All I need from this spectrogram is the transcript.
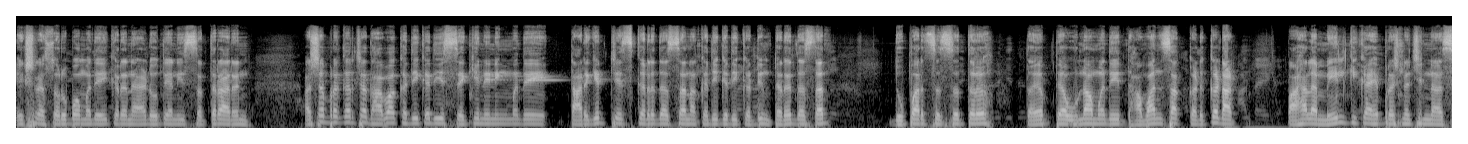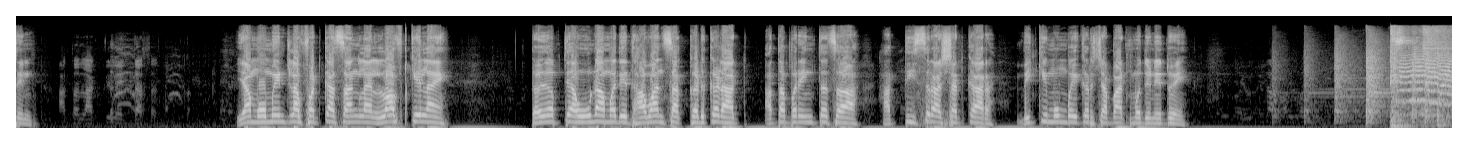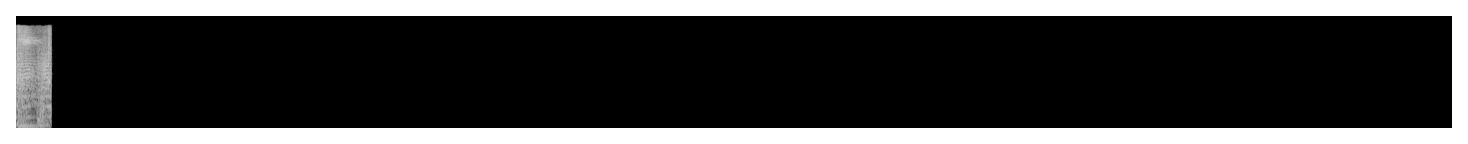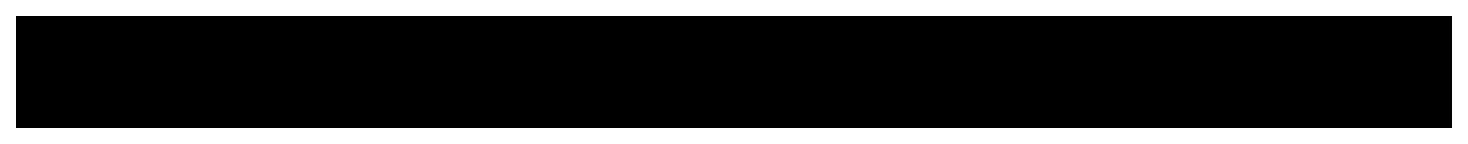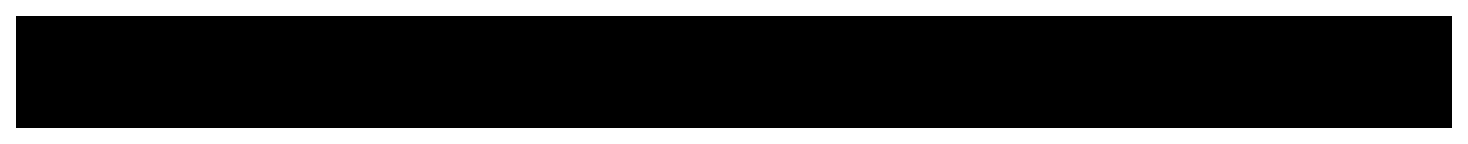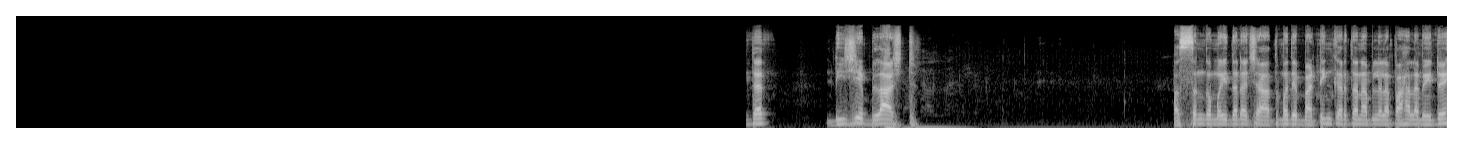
एक्स्ट्रा स्वरूपामध्ये एक रन ऍड होते आणि सतरा रन अशा प्रकारच्या धावा कधी कधी सेकंड इनिंगमध्ये टार्गेट चेस करत असताना कधी कधी कठीण ठरत असतात. दुपारचं सत्र तयपत्या उन्हामध्ये धावांचा कडकडाट पाहायला मिळेल की काय हे प्रश्नचिन्ह असेल. या मोमेंटला फटका चांगलाय लॉफ्ट केलाय. तळपत्या उन्हामध्ये धावांचा कडकडाट. आतापर्यंतचा हा तिसरा षटकार विकी मुंबईकरच्या बॅटमधून येतोय. डीजे ब्लास्ट असंघ मैदानाच्या आतमध्ये बॅटिंग करताना आपल्याला पाहायला मिळतोय.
